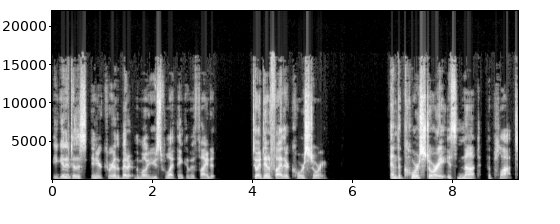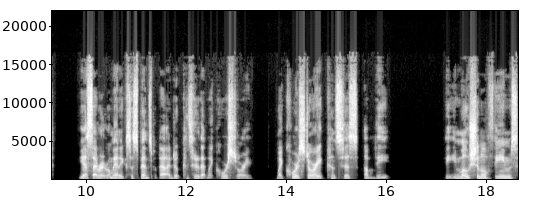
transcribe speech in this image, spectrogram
you get into this in your career, the better, the more useful I think it will find it to identify their core story. And the core story is not the plot. Yes, I write romantic suspense, but that I don't consider that my core story. My core story consists of the, the emotional themes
